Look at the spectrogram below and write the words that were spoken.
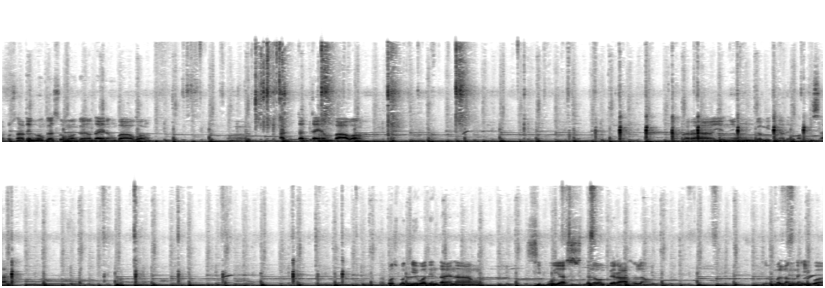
Tapos natin hugas so magano tayo ng bawang. Uh, tagtag tayo ng bawang. Para yun yung gamitin natin pang isa. Tapos maghiwa din tayo ng sibuyas dalawang piraso lang. Normal lang nahiwa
